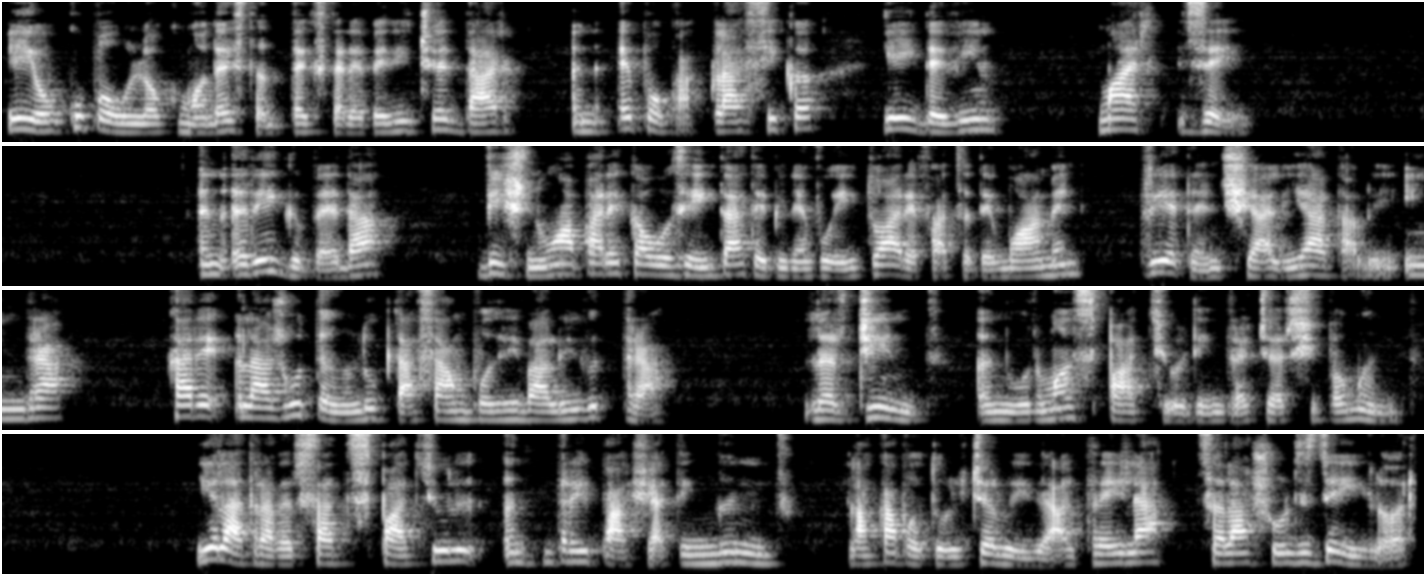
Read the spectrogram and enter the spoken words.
Ei ocupă un loc modest în textele vedice, dar în epoca clasică ei devin mari zei. În Rig Veda, Vishnu apare ca o zeitate binevoitoare față de oameni, prieten și aliat al lui Indra, care îl ajută în lupta sa împotriva lui Vitra, lărgind în urmă spațiul dintre cer și pământ. El a traversat spațiul în trei pași, atingând la capătul celui de-al treilea, sălașul zeilor.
